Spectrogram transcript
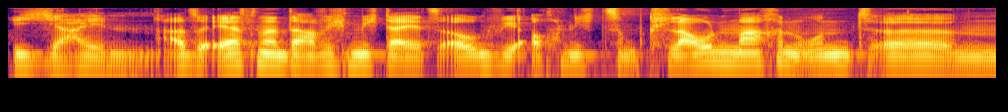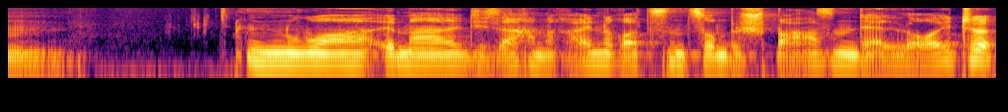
Jein. Also erstmal darf ich mich da jetzt irgendwie auch nicht zum Clown machen und ähm, nur immer die Sachen reinrotzen zum Bespaßen der Leute,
